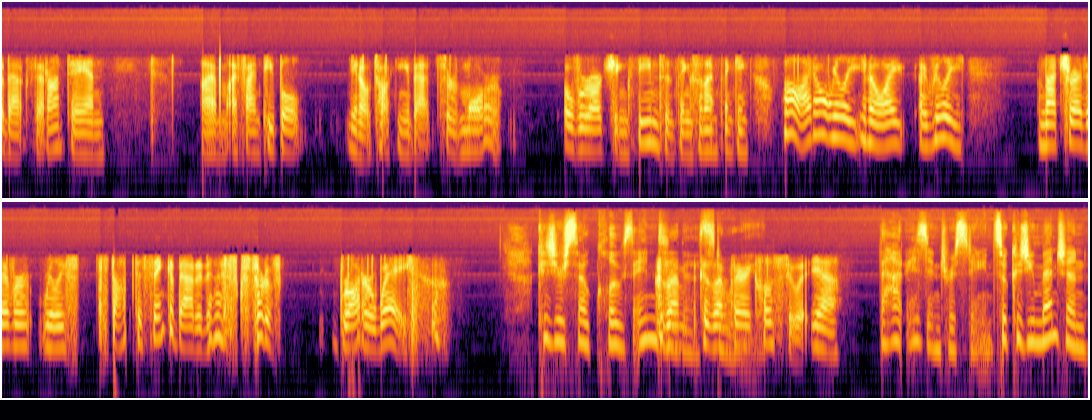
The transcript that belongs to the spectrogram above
about Ferrante, and um, I find people, you know, talking about sort of more overarching themes and things, and I'm thinking, well, I don't really, you know, I I really, I'm not sure I've ever really stopped to think about it in this sort of broader way. Because you're so close into Because I'm because I'm very close to it. Yeah. That is interesting. So, because you mentioned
